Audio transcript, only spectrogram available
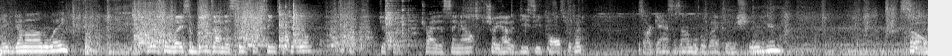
MIG gun out of the way. We're just gonna lay some beads on this C16 material just to try this thing out, show you how to DC pulse with it. So our gas is on, we'll go back to the machine here. So,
